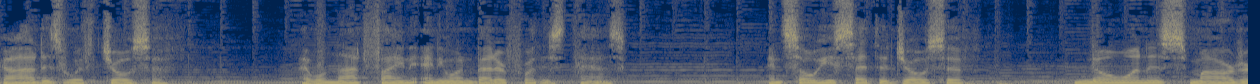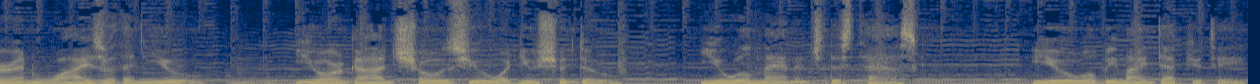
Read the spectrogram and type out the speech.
God is with Joseph. I will not find anyone better for this task. And so he said to Joseph, No one is smarter and wiser than you. Your God shows you what you should do. You will manage this task. You will be my deputy.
